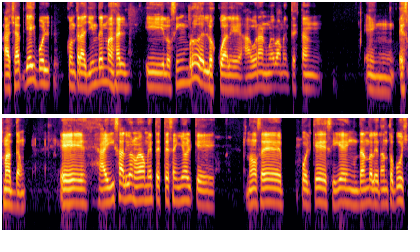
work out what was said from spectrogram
a Chad Gable contra Jinder Mahal y los Sin Brothers, los cuales ahora nuevamente están en SmackDown. Eh, ahí salió nuevamente este señor que no sé por qué siguen dándole tanto push,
